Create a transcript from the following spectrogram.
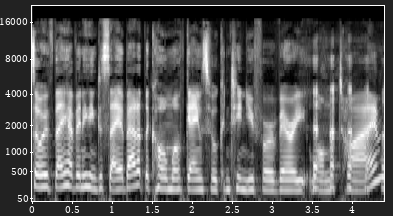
So if they have anything to say about it, the Commonwealth Games will continue for a very long time.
